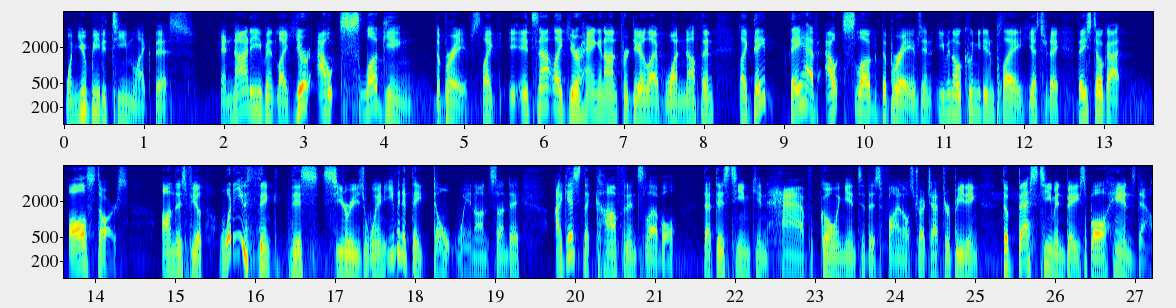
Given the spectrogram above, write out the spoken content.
When you beat a team like this, and not even like you're out slugging the Braves, like it's not like you're hanging on for dear life, one nothing. Like they they have outslugged the Braves, and even though Acuna didn't play yesterday, they still got all stars on this field. What do you think this series win, even if they don't win on Sunday? I guess the confidence level that this team can have going into this final stretch after beating the best team in baseball, hands down.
